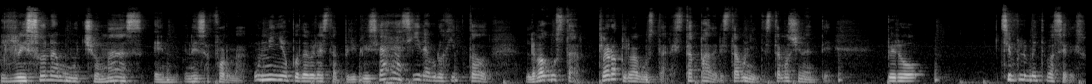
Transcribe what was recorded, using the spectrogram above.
resona mucho más en, esa forma. Un niño puede ver esta película y dice, ah, sí, la brujita, todo. Le va a gustar, claro que le va a gustar, está padre, está bonita, está emocionante, pero simplemente va a ser eso.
